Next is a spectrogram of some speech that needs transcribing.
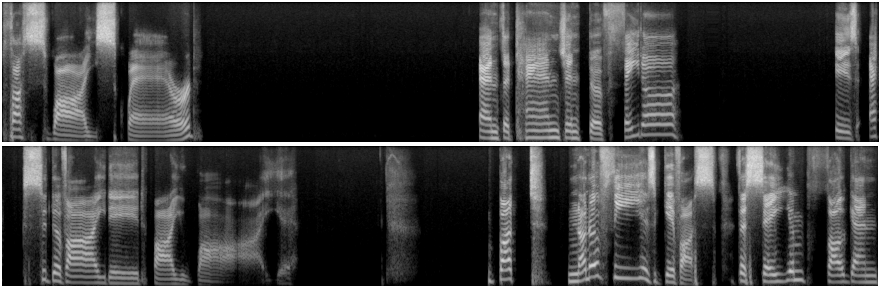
plus y squared. And the tangent of theta is x divided by y. But none of these give us the same plug and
